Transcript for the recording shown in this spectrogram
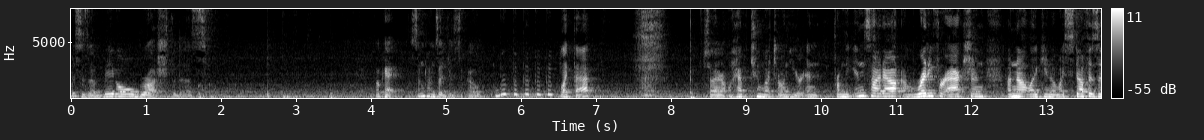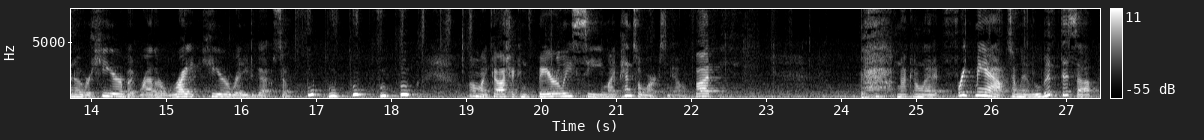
This is a big old brush for this. Okay, sometimes I just go whoop, whoop, whoop, like that so I don't have too much on here. And from the inside out, I'm ready for action. I'm not like, you know, my stuff isn't over here, but rather right here, ready to go. So boop, boop, boop, boop, boop. Oh my gosh, I can barely see my pencil marks now, but I'm not gonna let it freak me out. So I'm gonna lift this up.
